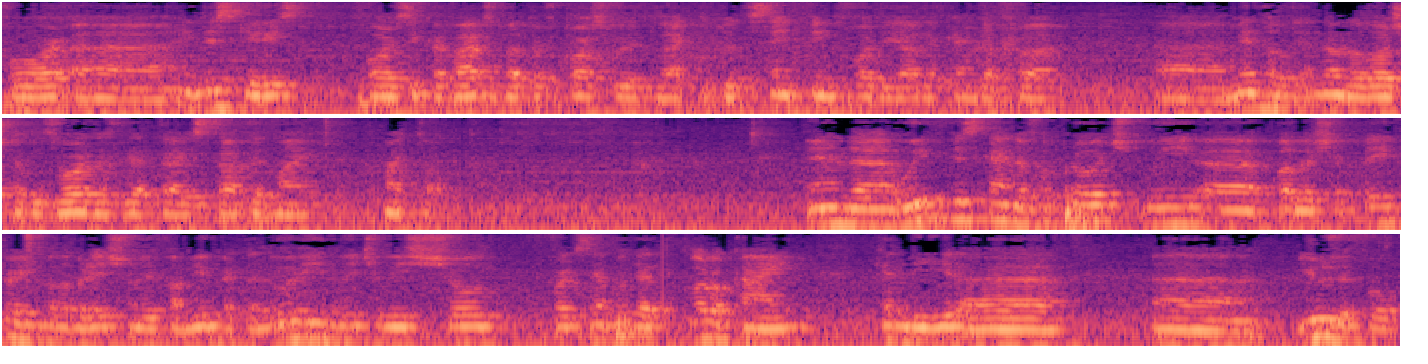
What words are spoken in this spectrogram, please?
for, in this case, for Zika virus, but of course we would like to do the same thing for the other kind of mental and neurological disorders that I started my, my talk. And uh, with this kind of approach, we uh, published a paper in collaboration with Amilcar Tanuri in which we showed, for example, that chloroquine can be uh, uh useful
